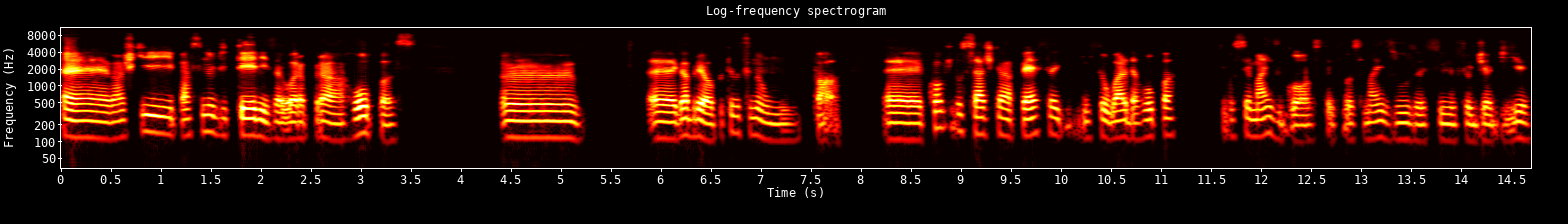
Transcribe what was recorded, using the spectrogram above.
É, eu acho que passando de tênis agora para roupas, é, Gabriel, por que você não fala? É, qual que você acha que é a peça do seu guarda-roupa que você mais gosta, que você mais usa assim no seu dia a dia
